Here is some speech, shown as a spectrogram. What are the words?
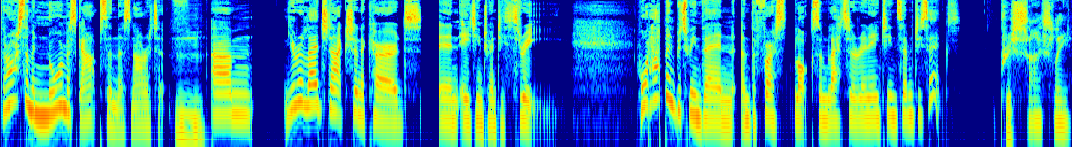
There are some enormous gaps in this narrative. Mm. Um, your alleged action occurred in 1823. What happened between then and the first Bloxham letter in 1876? Precisely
